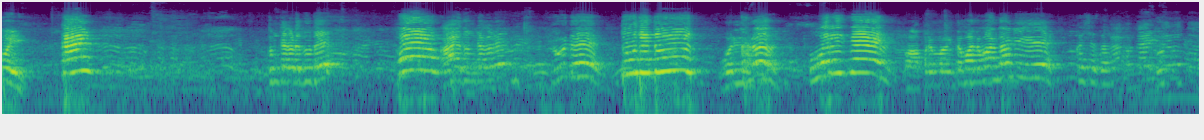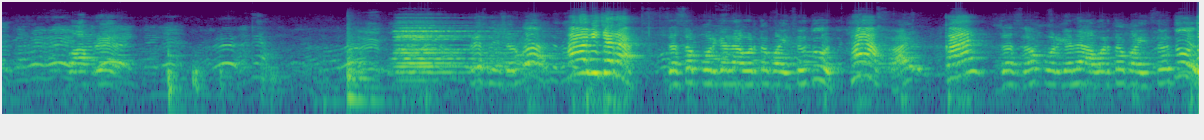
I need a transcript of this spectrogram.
बाई. काय? तुमच्याकडे दूध आहे? हो. काय तुमच्याकडे? दूध आहे. दूध आहे दूध. ओरिजिनल ओरिजिनल बापरे मग तर मला वांधा नाही कशाचा? बापरे. ड्रेस नाही शरू का? हा विचारा. जसं पोरग्याला आवडतं बाईचं दूध. हा. काय? काय? जसं पोरग्याला आवडतं बाईचं दूध.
